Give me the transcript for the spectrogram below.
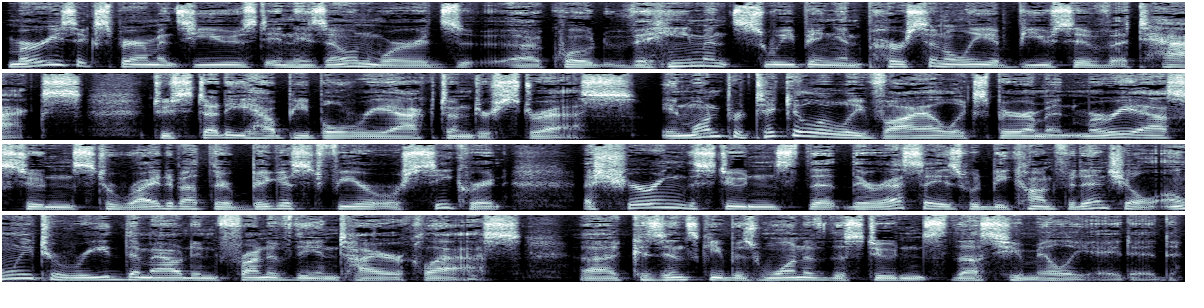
Murray's experiments used, in his own words, uh, quote, vehement, sweeping, and personally abusive attacks to study how people react under stress. In one particularly vile experiment, Murray asked students to write about their biggest fear or secret, assuring the students that their essays essays would be confidential, only to read them out in front of the entire class. Uh, Kaczynski was one of the students thus humiliated.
